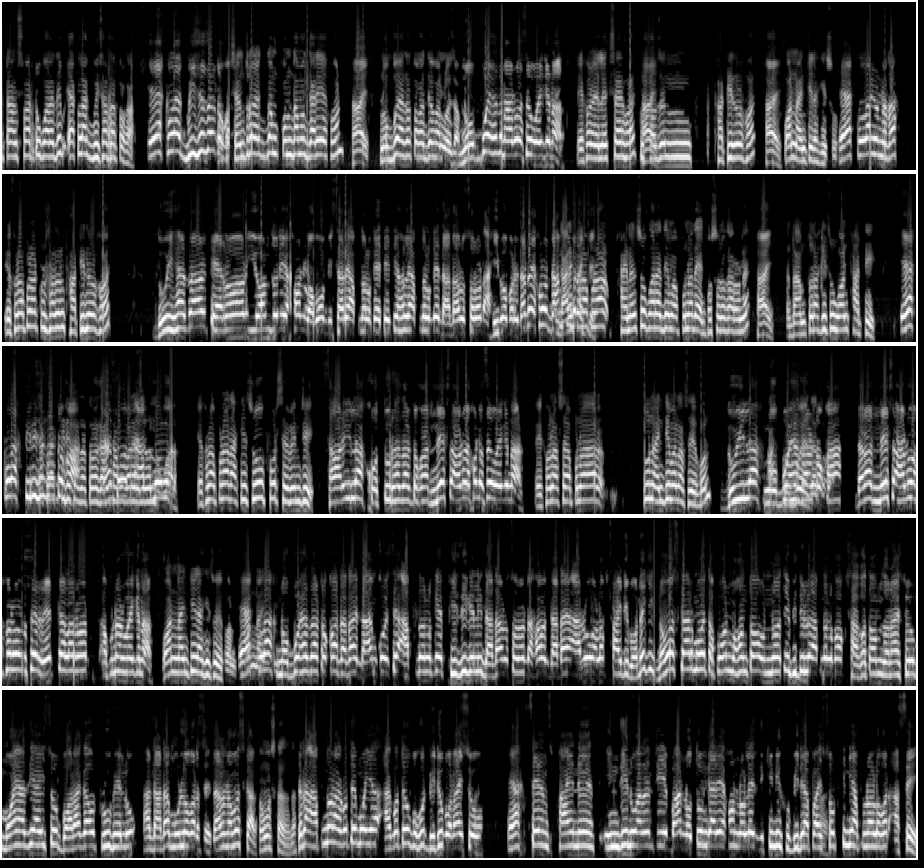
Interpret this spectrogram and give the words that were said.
Transfer to করে দিম এক লাখ বিশ হাজার টাকা। এক লাখ বিশ হাজার টাকা? সেন্ট্রো একদম কম দামত গাড়ী এখন হয়। নব্বই হাজাৰ টকা দিয়ে লৈ যাম। নব্বই হাজার আৰু আছে ওয়েগেনার এখন এলেক্সাই হয় টু। থাউজেণ্ড থাৰ্টিনৰ হয় ওৱান নাইণ্টি ৰাখিছোঁ। এক লাখ দাদা। এইখন আপোনাৰ টু থাউজেণ্ড থাৰ্টিনৰ হয়। দুই হাজাৰ তেৰৰ ইয়ন যদি এখন ল'ব বিচাৰে আপোনালোকে তেতিয়াহ'লে আপোনালোকে দাদাৰ ওচৰত আহিব পাৰে। দাদা এখনৰ দাম? আপোনাৰ ফাইনেন্সো কৰাই দিম আপোনাৰ এক বছৰৰ কাৰণে। হয়। দামটো ৰাখিছোঁ ওৱান থাৰ্টি এক লাখ হাজাৰ ত্ৰিশ টকা। গাড়ী চাব পাৰে। এইখন আপোনাৰ ৰাখিছো ফ'ৰ ছেভেণ্টি চাৰি লাখ সত্তৰ হাজাৰ টকা। নেক্সট আৰু এখন আছে ওয়েগেনাৰ এইখন আছে আপোনাৰ টু নাইণ্টি মান আছে এইখন দুই লাখ নব্বৈ হাজাৰ টকা। দাদা নেক্সট আৰু এখন আছে ৰেড কালাৰত আপোনাৰ ওৱান নাইণ্টি ৰাখিছোঁ এইখন এক লাখ নব্বৈ হাজাৰ টকা দাদাই দাম কৈছে। আপোনালোকে ফিজিকেলি দাদাৰ ওচৰত আহক। দাদাই আৰু অলপ চাই দিব। নেকি নমস্কাৰ মই তপন মহন্ত উন্নতি ভিডিঅ'লৈ আপোনালোকক স্বাগতম জনাইছো। মই আজি আহিছো বৰাগাঁও ট্ৰু ভেলু আৰু দাদা মোৰ লগত আছে। দাদা নমস্কাৰ। নমস্কাৰ দাদা। দাদা আপোনাৰ আগতে মই আগতেও বহুত ভিডিঅ' বনাইছো। এক্সচেঞ্জ ফাইনেন্স ইঞ্জিন ৱাৰেণ্টি বা নতুন গাড়ী এখন ল'লে যিখিনি সুবিধা পায়। চবখিনি আপোনাৰ লগত আছে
